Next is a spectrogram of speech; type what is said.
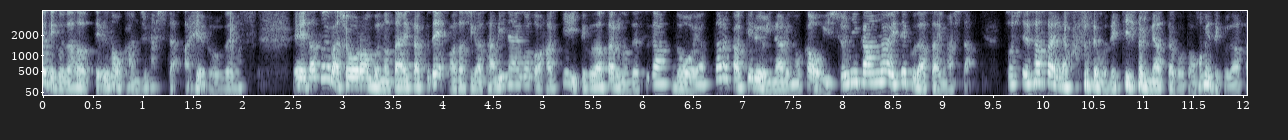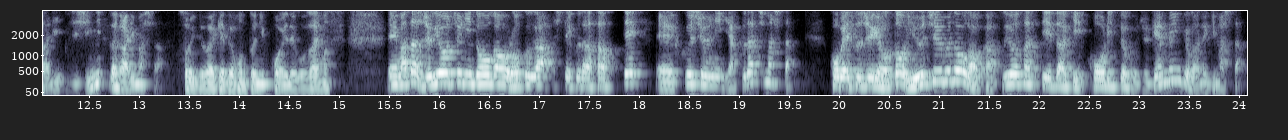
えてくださっているのを感じました。ありがとうございます。えー例えば小論文の対策で私が足りないことをはっきり言ってくださるのですが、どうやったら書けるようになるのかを一緒に考えてくださいました。そして些細なことでもできるようになったことを褒めてくださり、自信につながりました。そういただけて本当に光栄でございます。えーまた授業中に動画を録画してくださって、えー復習に役立ちました。個別授業と YouTube 動画を活用させていただき、効率よく受験勉強ができました。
